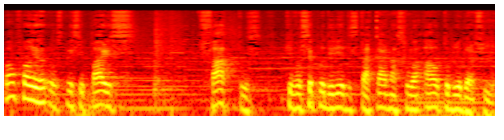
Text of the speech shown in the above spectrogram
Qual foram os principais fatos que você poderia destacar na sua autobiografia?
